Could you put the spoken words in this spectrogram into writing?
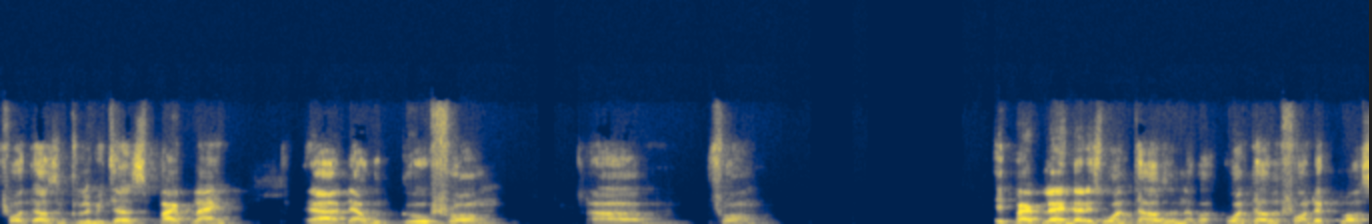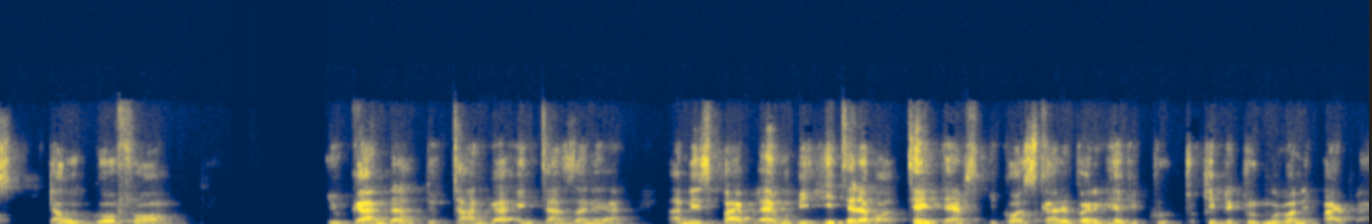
4,000 kilometers pipeline uh, that would go from, um, from a pipeline that is 1,000, about 1,400 plus, that would go from Uganda to Tanga in Tanzania. And this pipeline will be heated about 10 times because it's carrying very heavy crude to keep the crude moving on the pipeline.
